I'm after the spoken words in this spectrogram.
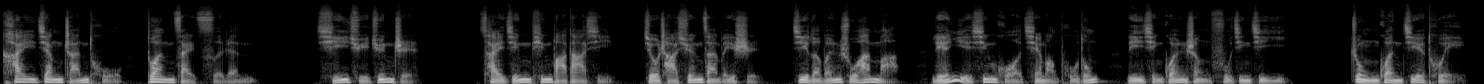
开疆展土。端在此人，齐取君旨。蔡京听罢大喜，就差宣赞为使，寄了文书鞍马，连夜星火前往浦东，礼请关胜赴京记忆。众官皆退，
